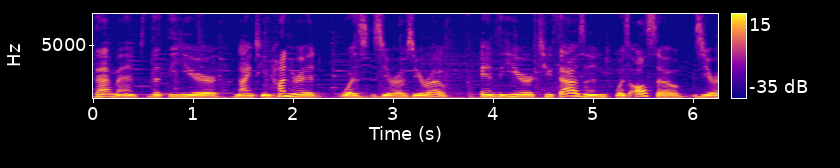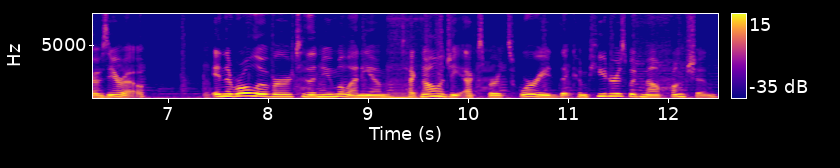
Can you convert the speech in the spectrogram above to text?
That meant that the year 1900 was 00, and the year 2000 was also 00. In the rollover to the new millennium, technology experts worried that computers would malfunction,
